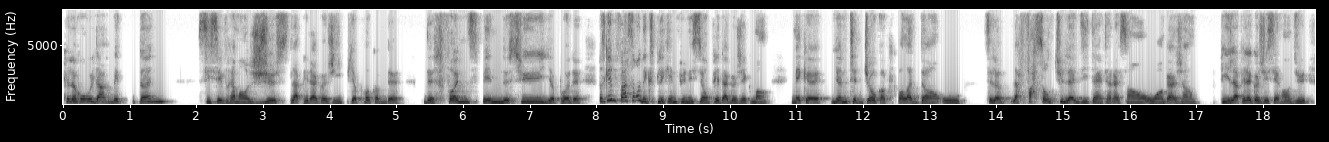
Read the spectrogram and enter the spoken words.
que le rôle d'arbitre donne, si c'est vraiment juste la pédagogie, puis y a pas comme de de fun spin dessus, y a pas de parce qu'il y a une façon d'expliquer une punition pédagogiquement, mais que y a une petite joke quelque part là-dedans où c'est là la façon que tu l'as dit est intéressant ou engageant, puis la pédagogie s'est rendue,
